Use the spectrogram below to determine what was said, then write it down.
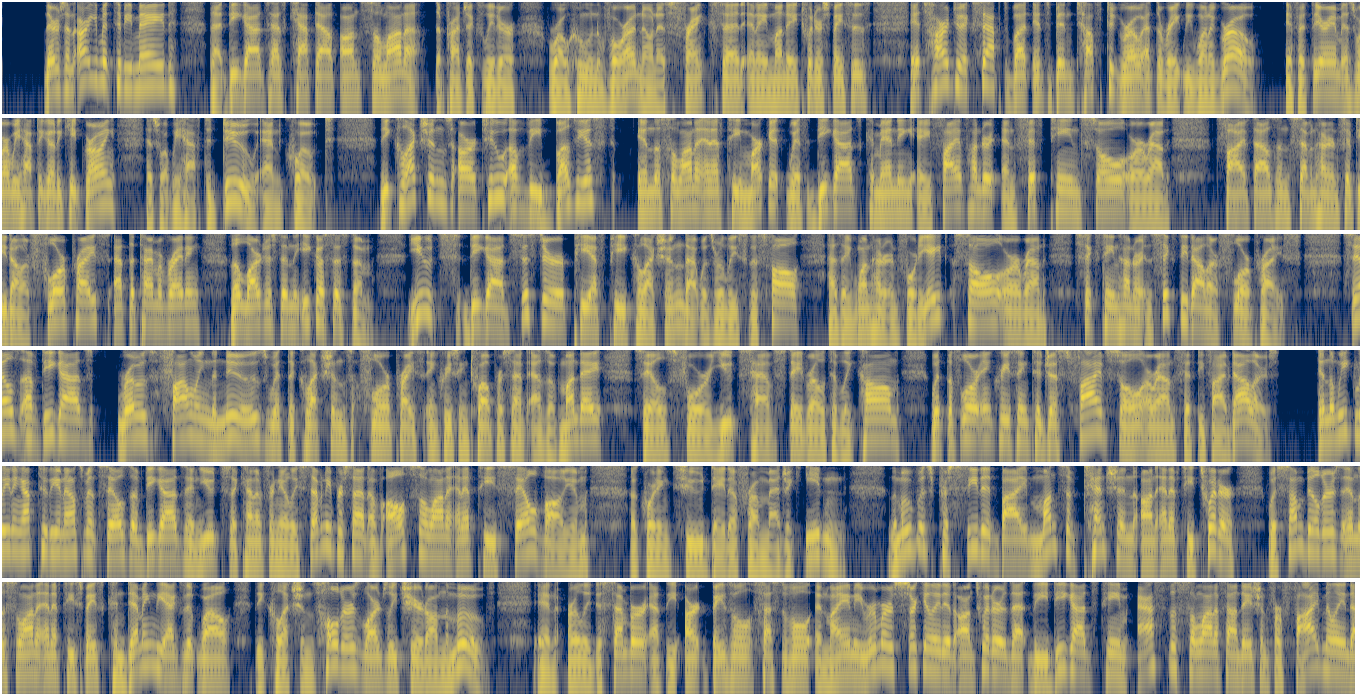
There's an argument to be made that DeGods has capped out on Solana. The project's leader, Rohun Vora, known as Frank, said in a Monday Twitter Spaces, It's hard to accept, but it's been tough to grow at the rate we want to grow. If Ethereum is where we have to go to keep growing, it's what we have to do, end quote. The collections are two of the buzziest in the Solana NFT market, with DeGods commanding a 515 SOL or around $5,750 floor price at the time of writing, the largest in the ecosystem. y00ts, DeGod's sister PFP collection that was released this fall, has a 148 SOL or around $1,660 floor price. Sales of DeGods rose following the news, with the collection's floor price increasing 12% as of Monday. Sales for y00ts have stayed relatively calm, with the floor increasing to just 5 SOL, around $55. In the week leading up to the announcement, sales of DeGods and y00ts accounted for nearly 70% of all Solana NFT sale volume, according to data from Magic Eden. The move was preceded by months of tension on NFT Twitter, with some builders in the Solana NFT space condemning the exit while the collection's holders largely cheered on the move. In early December at the Art Basel Festival in Miami, rumors circulated on Twitter that the DeGods team asked the Solana Foundation for $5 million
